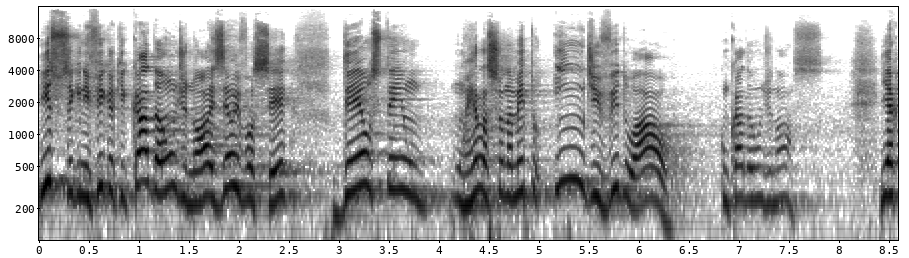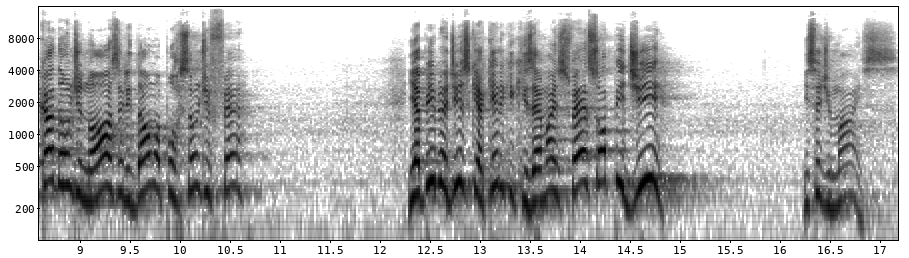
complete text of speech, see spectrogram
Isso significa que cada um de nós, eu e você, Deus tem um, um relacionamento individual com cada um de nós. E a cada um de nós Ele dá uma porção de fé. E a Bíblia diz que aquele que quiser mais fé é só pedir. Isso é demais,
